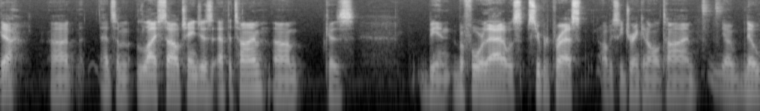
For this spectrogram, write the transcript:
Yeah, uh, had some lifestyle changes at the time because being before that, I was super depressed. Obviously, drinking all the time. You know, no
